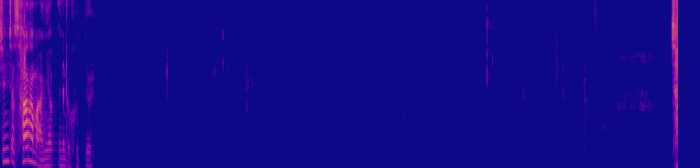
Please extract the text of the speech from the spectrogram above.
진짜 사람 아니었다니까 그것들. 자,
